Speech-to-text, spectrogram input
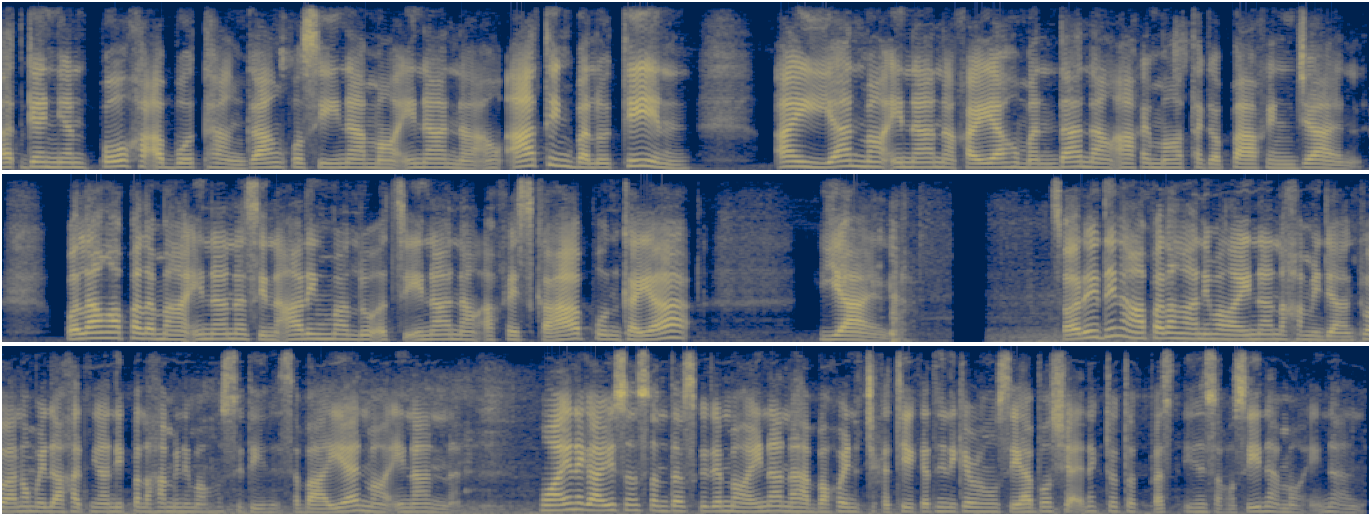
at ganyan po kaabot hanggang kusina mga inana. Ang ating balutin ay yan mga inana, kaya humanda na ang aking mga tagapaking dyan. Wala nga pala mga inana, sinaaring malu at si inanang akis kahapon, kaya yan. Sorry din nga pala nga ni mga inana kami dyan. Kung anong may lakad nga ni pala kami ni Mama sa bayan, mga inana. Mga ay nag-ayos ng sandas ko dyan mga inana habang ko ay nagsika-chika ni Karen Jose habang siya ay nagtututpas din sa kusina mga inana.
